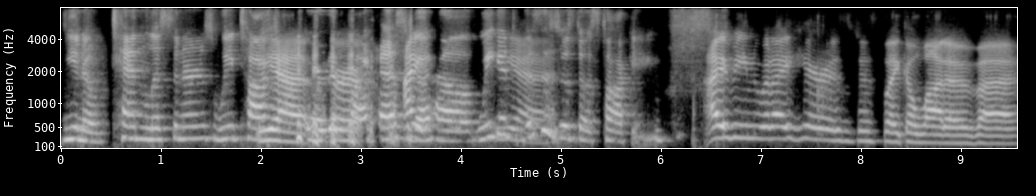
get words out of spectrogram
you know ten listeners. We talk yeah for the podcast I, about how we get. Yeah. This is just us talking. I mean, what I hear is just like a lot of uh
